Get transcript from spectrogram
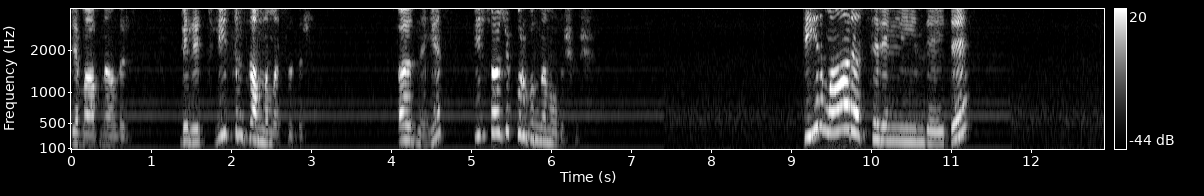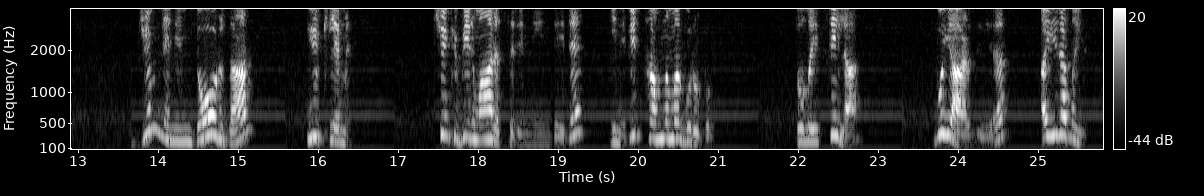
cevabını alırız. Belirtili isim tamlamasıdır. Öznemiz bir sözcük grubundan oluşmuş. Bir mağara serinliğindeydi cümlenin doğrudan yüklemi. Çünkü bir mağara serinliğindeydi. Yine bir tamlama grubu. Dolayısıyla bu yargıyı ayıramayız.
